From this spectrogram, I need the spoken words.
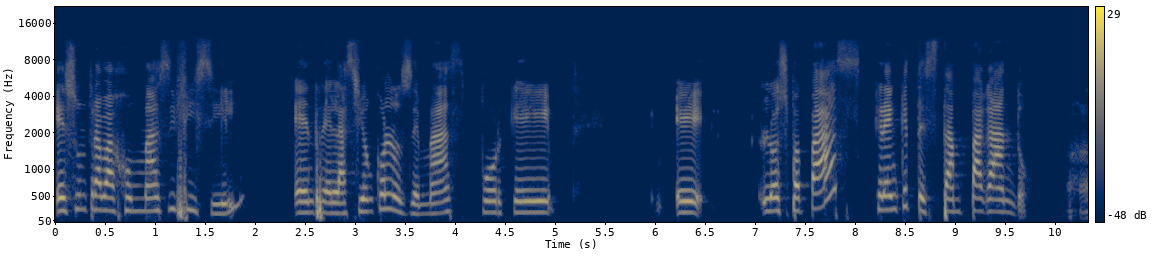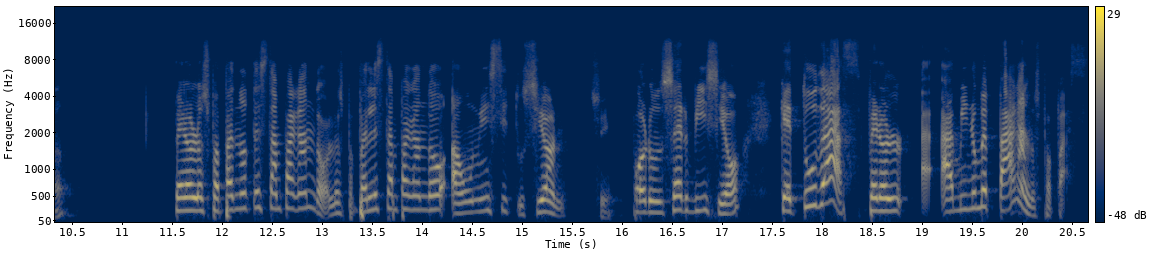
es un trabajo más difícil en relación con los demás porque eh, los papás creen que te están pagando. Pero los papás no te están pagando, los papás le están pagando a una institución por un servicio que tú das, pero a, mí no me pagan los papás.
